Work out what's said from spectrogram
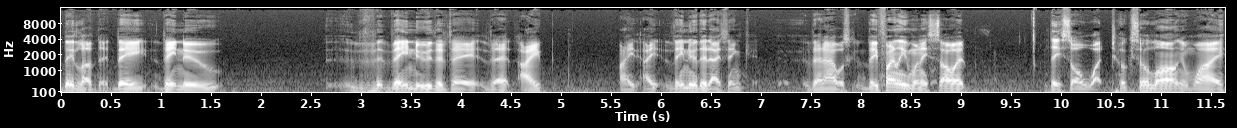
they loved it. They they knew th- they knew that they that I, I I they knew that I think that I was. They finally when they saw it, they saw what took so long and why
